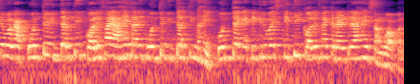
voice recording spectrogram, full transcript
की बघा कोणते विद्यार्थी क्वालिफाय आहेत आणि कोणते विद्यार्थी नाही? कोणत्या कॅटेगरी वाईज किती क्वालिफाय क्रायटेरिया आहे हे सांगू आपण.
